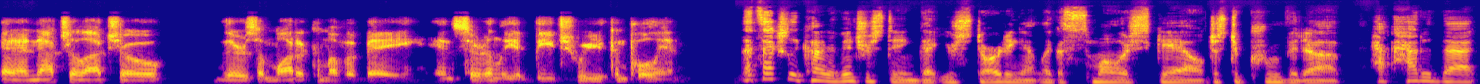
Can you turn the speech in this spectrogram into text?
And at Nechalacho, there's a modicum of a bay and certainly a beach where you can pull in. That's actually kind of interesting that you're starting at like a smaller scale just to prove it up. H- how did that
